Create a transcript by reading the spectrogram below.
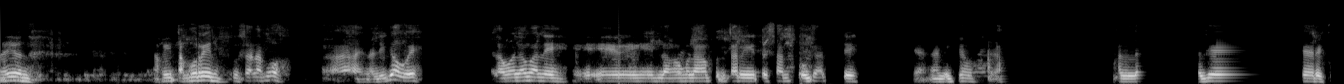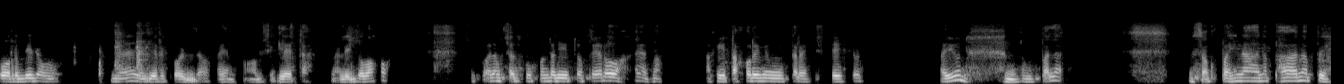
Ayun. Nakita ko rin kung saan ako. Ah, naligaw eh. Alam mo naman eh, eh lang ako nakapunta rito sa Pugat eh. Kaya naligaw. Nakalagay, recorded ako. Yan, nag-record daw. Ayan, mga bisikleta. Naligaw ako. Hindi ko alam saan pupunta dito. Pero, ayan, nakita ko rin yung train station. Ayun, andun pala. Saan pa hinahanap-hanap eh.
